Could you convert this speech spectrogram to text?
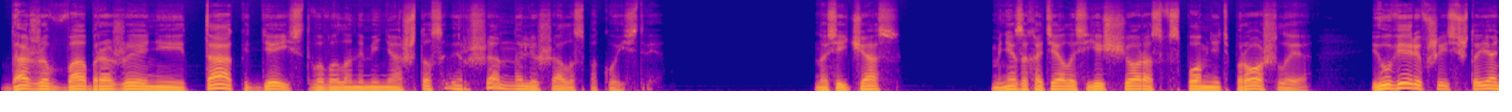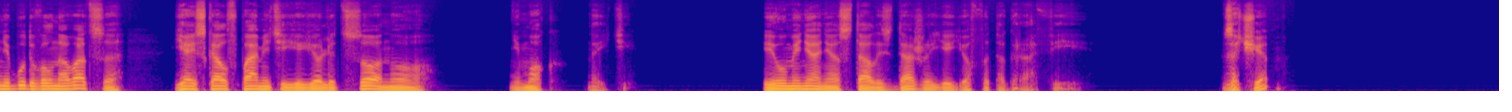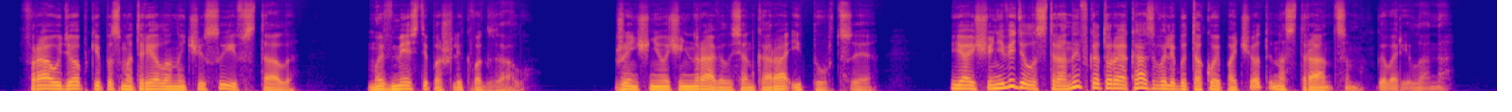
даже в воображении так действовало на меня, что совершенно лишало спокойствия. Но сейчас мне захотелось еще раз вспомнить прошлое, и, уверившись, что я не буду волноваться, я искал в памяти ее лицо, но не мог найти. И у меня не осталось даже ее фотографии. Зачем? Фрау Дёбке посмотрела на часы и встала. Мы вместе пошли к вокзалу. Женщине очень нравилась Анкара и Турция. «Я еще не видела страны, в которой оказывали бы такой почет иностранцам», — говорила она.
